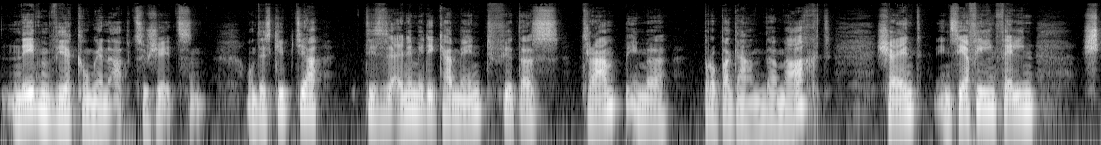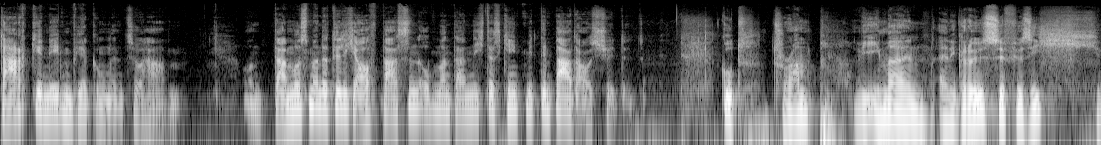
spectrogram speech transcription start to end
Nebenwirkungen abzuschätzen. Und es gibt ja dieses eine Medikament, für das Trump immer Propaganda macht, scheint in sehr vielen Fällen starke Nebenwirkungen zu haben. Und da muss man natürlich aufpassen, ob man dann nicht das Kind mit dem Bad ausschüttet. Gut, Trump, wie immer ein, eine Größe für sich,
